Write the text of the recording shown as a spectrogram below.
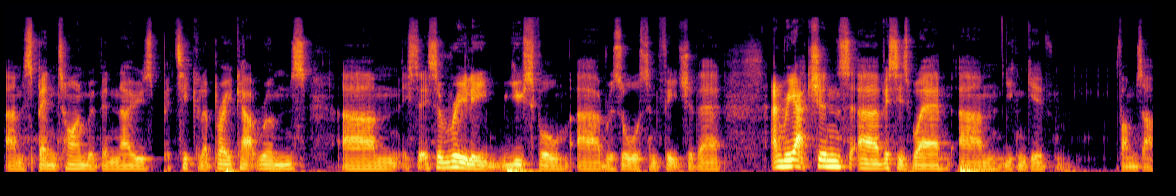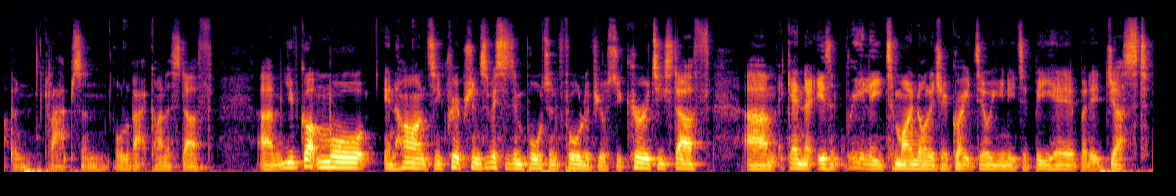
um, spend time within those particular breakout rooms. Um, it's, it's, a really useful uh, resource and feature there. And reactions, uh, this is where um, you can give thumbs up and claps and all of that kind of stuff. Um, you've got more enhanced encryption, so this is important for all of your security stuff. Um, again, there isn't really, to my knowledge, a great deal you need to be here, but it just,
